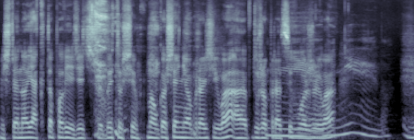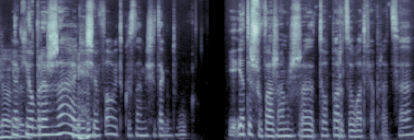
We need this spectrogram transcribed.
myślę, no jak to powiedzieć, żeby tu się Małgosia nie obraziła, a dużo pracy włożyła. No nie, no. No, Jakie obrażanie się, Wojtku, znamy się tak długo. Ja, ja też uważam, że to bardzo ułatwia pracę.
